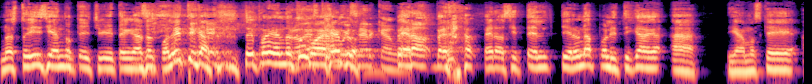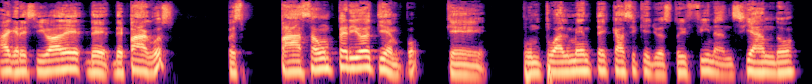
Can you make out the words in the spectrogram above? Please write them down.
No estoy diciendo que Chibi tenga esas políticas, estoy poniendo como ejemplo. pero, pero, pero si tiene una política, ah, digamos que agresiva de, de, pagos, pues pasa un periodo de tiempo que puntualmente casi que yo estoy financiando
